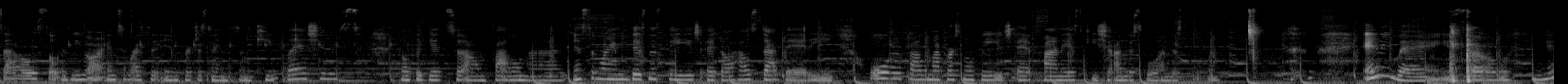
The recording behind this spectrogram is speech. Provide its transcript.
sell. So if you are interested in purchasing some cute lashes, don't forget to um, follow my Instagram business page at dollhouse.baddie or follow my personal page at fineaskeisha underscore underscore. anyway, so yeah,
